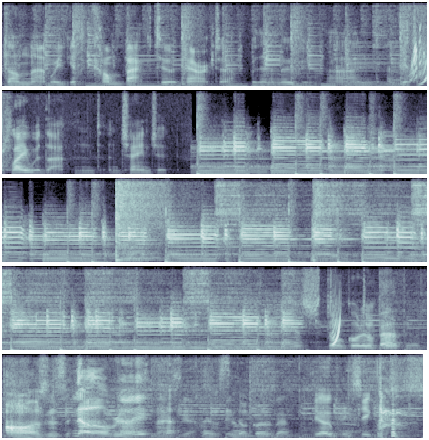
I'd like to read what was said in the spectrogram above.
done that, where you get to come back to a character within a movie uh, and, and get to play with that and, and change it. Just don't go to the bathroom. Oh, I was gonna say. No, really? Nice, yeah. I was gonna say don't go to bed. The opening sequence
